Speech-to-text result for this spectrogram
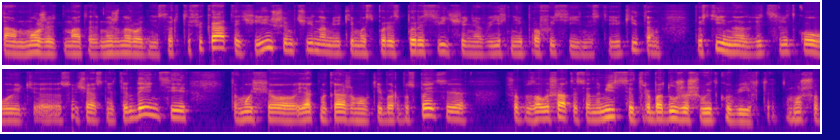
там можуть мати міжнародні сертифікати чи іншим чином якимось пересвідчення в їхній професійності, які там постійно відслідковують е, сучасні тенденції, тому що, як ми кажемо в кібербезпеці, щоб залишатися на місці, треба дуже швидко бігти, тому що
